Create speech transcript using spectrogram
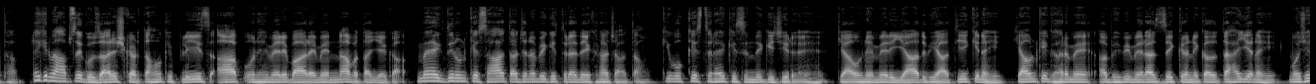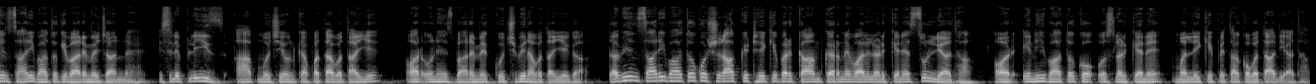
था। लेकिन मैं आपसे गुजारिश करता हूँ की प्लीज़ आप उन्हें मेरे बारे में ना बताइएगा। मैं एक दिन उनके साथ अजनबी की तरह देखना चाहता हूँ कि वो किस तरह की ज़िंदगी जी रहे हैं। क्या उन्हें मेरी याद भी आती है कि नहीं? क्या उनके घर में अभी भी मेरा ज़िक्र निकलता है या नहीं, मुझे इन सारी बातों के बारे में जानना है। इसलिए प्लीज़ आप मुझे उनका पता बताइए और उन्हें इस बारे में कुछ भी ना बताइएगा। तभी इन सारी बातों को शराब के ठेके पर काम करने वाले लड़के ने सुन लिया था। और इन्हीं बातों को उस लड़के ने मल्लिक के पिता को बता दिया था।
